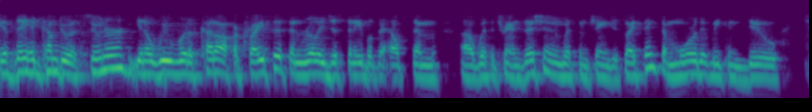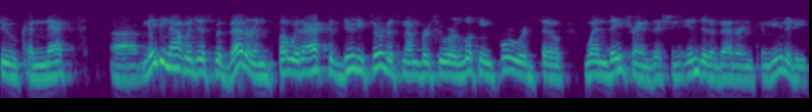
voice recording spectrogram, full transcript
if they had come to us sooner, you know, we would have cut off a crisis and really just been able to help them uh, with the transition and with some changes. So I think the more that we can do to connect uh, maybe not with just with veterans, but with active duty service members who are looking forward to when they transition into the veteran community,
